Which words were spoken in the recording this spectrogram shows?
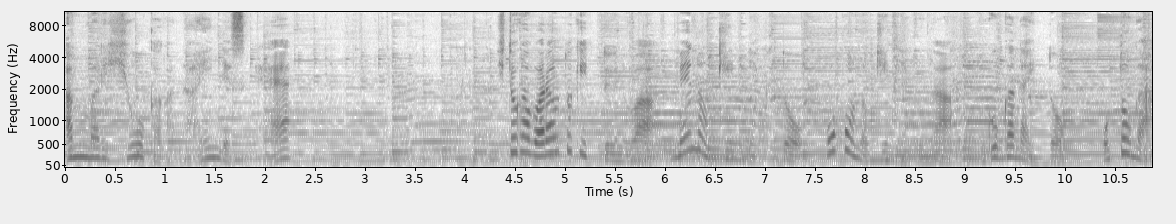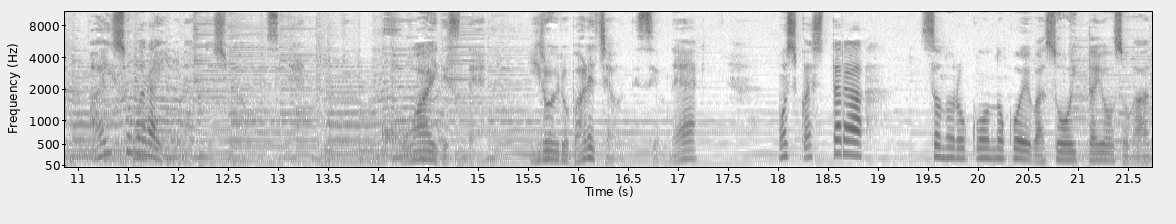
あんまり評価がないんですね。人が笑う時っていうのは目の筋肉と頬の筋肉が動かないと音が愛想笑いになってしまうんですね。怖いですね。いろいろバレちゃうんですよね。もしかしたらその録音の声はそういった要素があっ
